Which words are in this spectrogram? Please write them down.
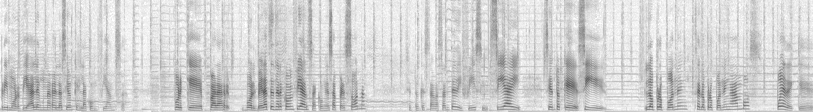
primordial en una relación, que es la confianza. Porque para volver a tener confianza con esa persona, siento que está bastante difícil. Sí hay, siento que si lo proponen, se lo proponen ambos, puede que,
